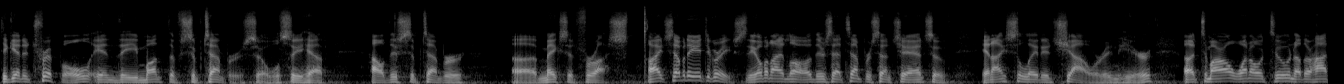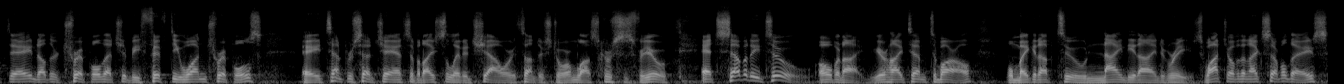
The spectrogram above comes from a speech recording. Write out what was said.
to get a triple in the month of September. So we'll see how, how this September uh, makes it for us. All right, 78 degrees, the overnight low. There's that 10% chance of an isolated shower in here. Uh, tomorrow, 102, another hot day, another triple. That should be 51 triples. A 10% chance of an isolated shower thunderstorm. Las Cruces for you at 72 overnight. Your high temp tomorrow will make it up to 99 degrees. Watch over the next several days.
